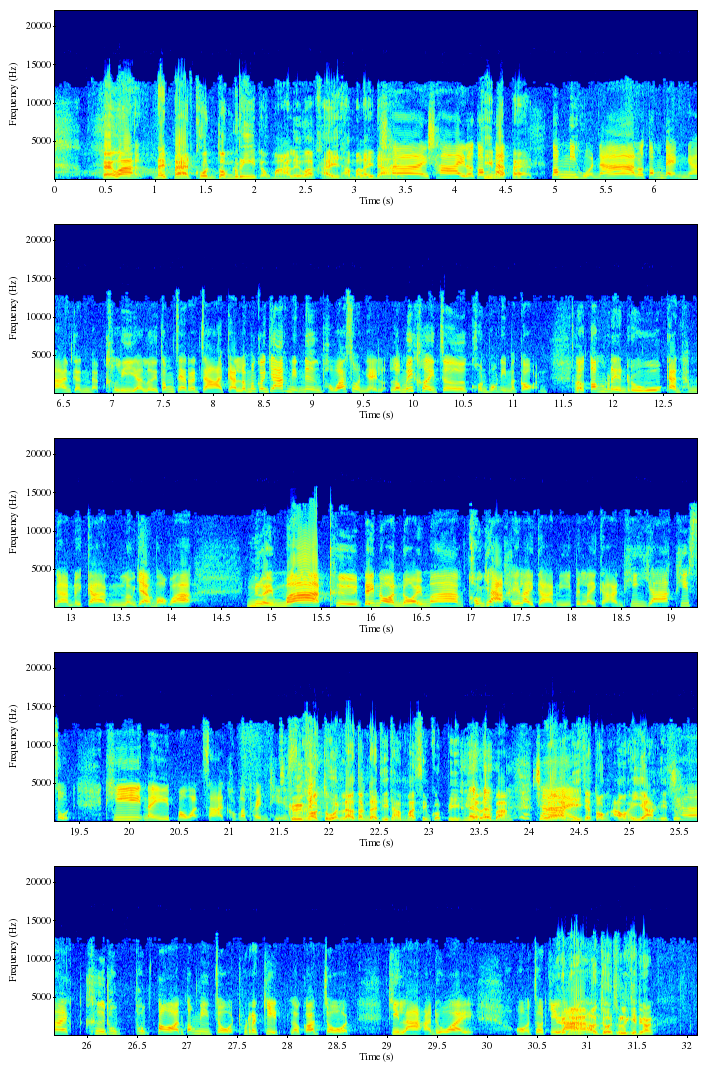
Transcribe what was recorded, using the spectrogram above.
แปลว่าใน 8 คนต้องรีดออกมาเลยว่าใครทำอะไรได้ ใช่ใช่แล้วต้องทีมแบละบแปด ต้องมีหัวหน้าเราต้องแบ่งงานกันแบบเคลียร์เลยต้องเจรจากันแล้วมันก็ยากนิดนึงเพราะว่าส่วนใหญ่เราไม่เคยเจอคนพวกนี้มาก่อน เราต้องเรียนรู้การทำงานด้วยกันแล้วอยากบอกว่า เหนื่อยมากคือได้นอนน้อยมาก เขาอยากให้รายการนี้เป็นรายการที่ยากที่สุดที่ในประวัติศาสตร์ของ Apprentice คือเขาตรวจแล้วตั้งแต่ที่ทำมา 10 กว่าปีมีอะไรบ้าง ใช่ แล้วอันนี้จะต้องเอาให้ยากที่สุด ใช่ คือทุกทุกตอนต้องมีโจทย์ธุรกิจ แล้วก็โจทย์กีฬาด้วย โอ้โจทย์กีเดี๋ยวฬานะ ก็ เอาโจทย์ธุรกิจก่อน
